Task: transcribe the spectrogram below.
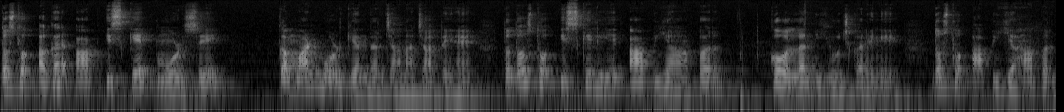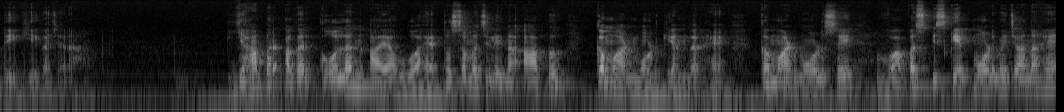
दोस्तों, अगर आप स्केप मोड से कमांड मोड के अंदर जाना चाहते हैं। तो दोस्तों, इसके लिए आप यहाँ पर कॉलन यूज़ करेंगे। दोस्तों, आप यहाँ पर देखिएगा जरा। यहाँ पर अगर कॉलन आया हुआ है तो समझ लेना आप कमांड मोड के अंदर है। कमांड मोड से वापस स्केप मोड में जाना है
